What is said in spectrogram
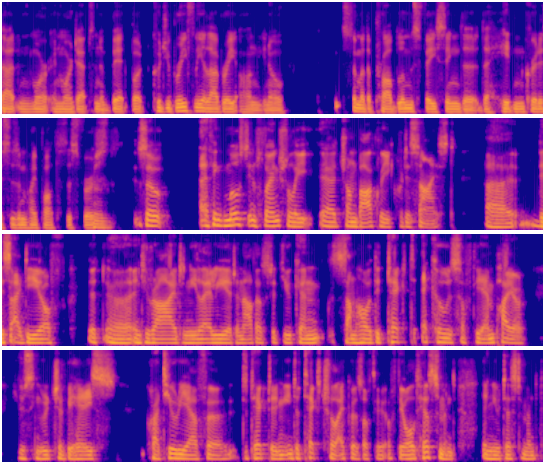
that in more in more depth in a bit, but could you briefly elaborate on you know some of the problems facing the the hidden criticism hypothesis first? Mm. So I think most influentially, uh, John Barclay criticized uh, this idea of uh, N.T. Wright, Neil Elliott, and others that you can somehow detect echoes of the empire using Richard B. Criteria for detecting intertextual echoes of the of the Old Testament and New Testament.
